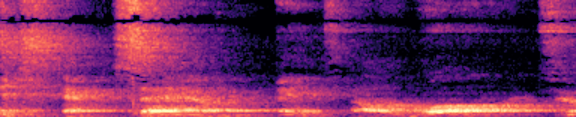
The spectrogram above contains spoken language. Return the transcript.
six and seven and eight. Now one, two,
